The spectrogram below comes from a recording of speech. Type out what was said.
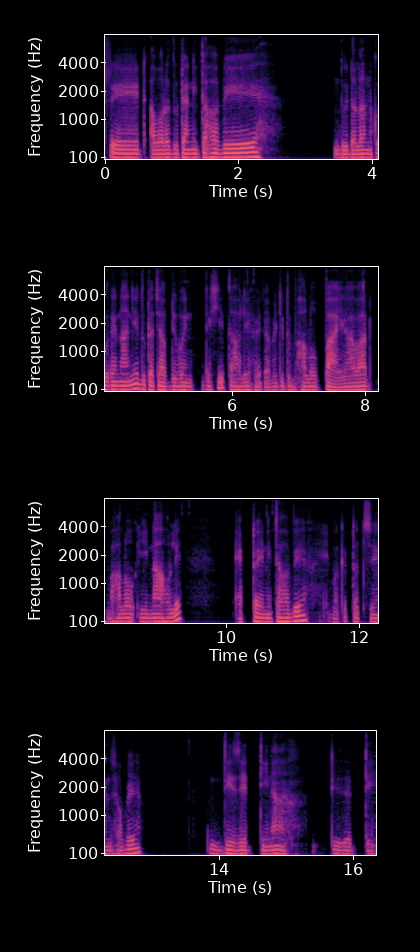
ট্রেড আবারও দুটা নিতে হবে। দুই ডলার করে না নিয়ে দুটা চাপ দিব, দেখি তাহলে হয়ে যাবে, যদি ভালো পাই আবার ভালো ই না হলে একটাই নিতে হবে, এই মার্কেটটা চেঞ্জ হবে। ডিজেডটি না ডিজেডটি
